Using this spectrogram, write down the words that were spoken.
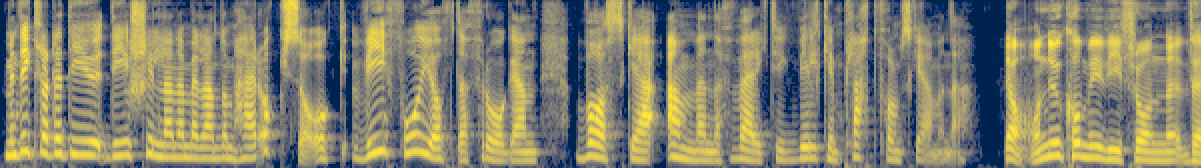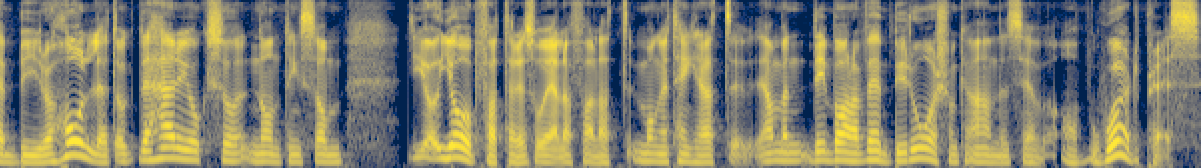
Men det är klart att det är, ju, det är skillnader mellan de här också. Och vi får ju ofta frågan, vad ska jag använda för verktyg? Vilken plattform ska jag använda? Ja, och nu kommer vi från webbyråhållet och det här är ju också någonting som jag, jag uppfattar det så i alla fall, att många tänker att ja, men det är bara webbyråer som kan använda sig av, av Wordpress.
